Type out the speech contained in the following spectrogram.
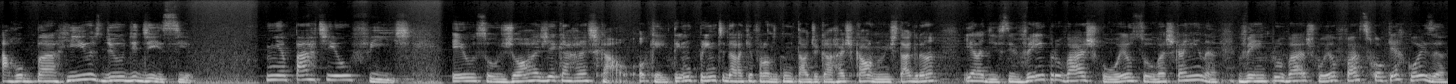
Arroba Rios Jude disse. Minha parte eu fiz. Eu sou Jorge Carrascal. Ok, tem um print dela aqui falando com um tal de Carrascal no Instagram e ela disse: Vem pro Vasco, eu sou Vascaína. Vem pro Vasco, eu faço qualquer coisa.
